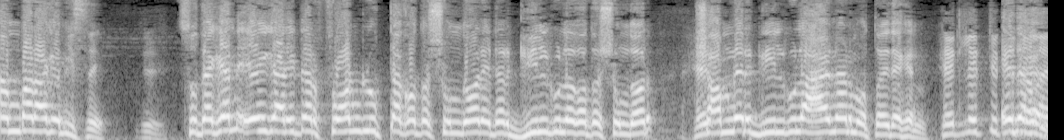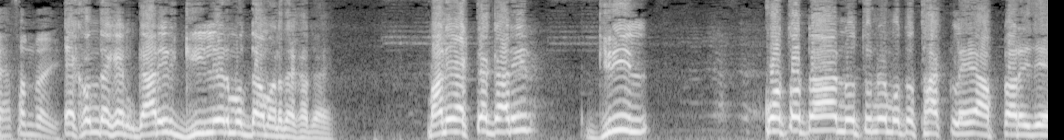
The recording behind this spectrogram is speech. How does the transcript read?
নাম্বার আগে পিছে সো দেখেন এই গাড়িটার ফ্রন্ট লুকটা কত সুন্দর এটার গ্রিলগুলো কত সুন্দর। সামনের গ্রিলগুলো আয়নার মতো দেখেন। এখন দেখেন গাড়ির গ্রিলের মধ্যে আমার দেখা যায়। মানে একটা গাড়ির গ্রিল কতটা নতুনের মতো থাকলে আপনার এই যে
